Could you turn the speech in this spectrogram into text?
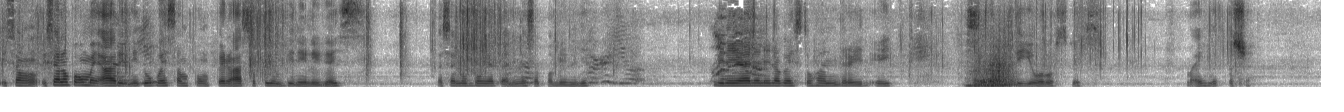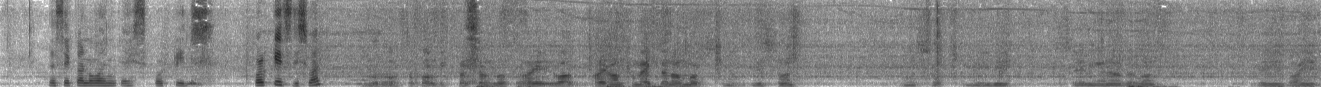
Isang isa lang po ang may-ari nito guys, 10 peraso po yung binili guys. Kasalubong yata nila sa pamilya. Binayaran nila guys 280. 70 euros guys. Mainit pa siya. The second one guys, for kids. For kids, this one? But also for big person, but I I want to make the numbers. This one. Also, maybe selling another one. They buy it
